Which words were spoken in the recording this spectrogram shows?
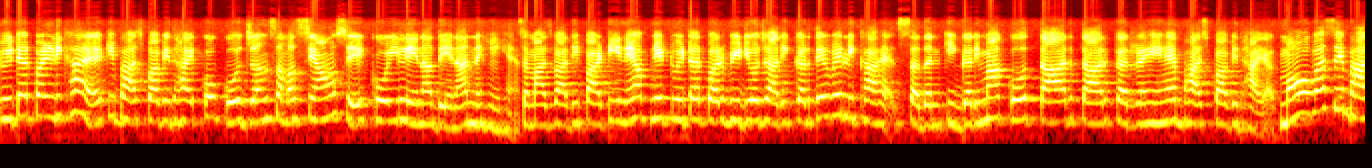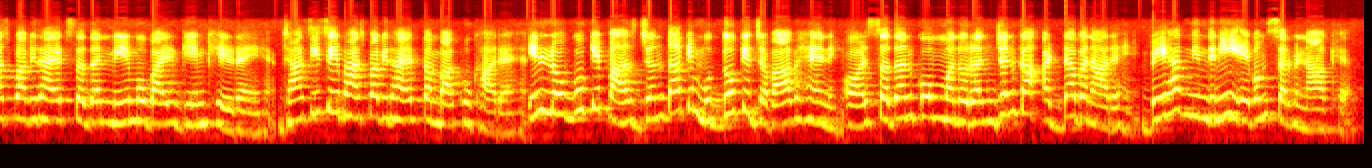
ट्विटर पर लिखा है कि भाजपा विधायकों को जन समस्याओं से कोई लेना देना नहीं है। समाजवादी पार्टी ने अपने ट्विटर पर वीडियो जारी करते हुए लिखा है, सदन की गरिमा को तार तार कर रहे हैं भाजपा विधायक। महोबा से भाजपा विधायक सदन में मोबाइल गेम खेल रहे हैं। झांसी से भाजपा विधायक तंबाकू खा रहे हैं। इन लोगों के पास जनता के मुद्दों के जवाब है नहीं और सदन को मनोरंजन का अड्डा बना रहे हैं। बेहद निंदनीय एवं शर्मनाक है।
